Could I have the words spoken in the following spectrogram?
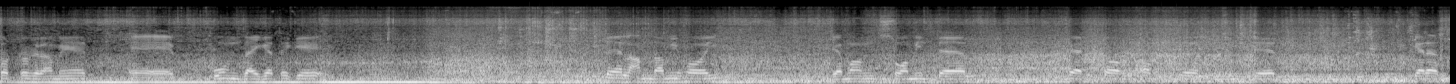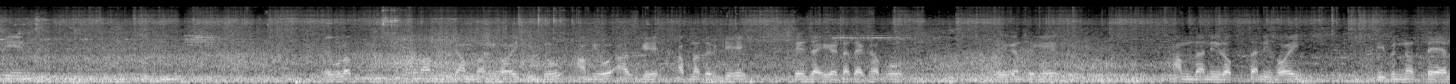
চট্টগ্রামের কোন জায়গা থেকে তেল আমদানি হয়? যেমন সোয়ামিন তেল পেট্রোল অক্সেল ডিজেল কেরাসিন এগুলো ওনার থেকে আমদানি হয়, কিন্তু আমিও আজকে আপনাদেরকে সেই জায়গাটা দেখাবো। এখান থেকে আমদানি, রপ্তানি হয় বিভিন্ন তেল।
